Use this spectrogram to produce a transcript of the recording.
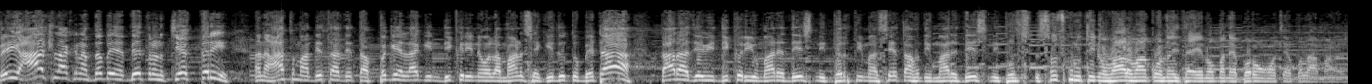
બે આઠ લાખના દબે, બે ત્રણ ચેક કરી અને હાથમાં દેતા દેતા પગે લાગીને દીકરીને ઓલા માણસે કીધું તું, બેટા, તારા જેવી દીકરીઓ મારે દેશની ધરતીમાં છે ત્યાં સુધી મારે દેશની સંસ્કૃતિનો વાળ વાંકો નહીં થાય એનો મને ભરોહો છે ભલા માણસ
